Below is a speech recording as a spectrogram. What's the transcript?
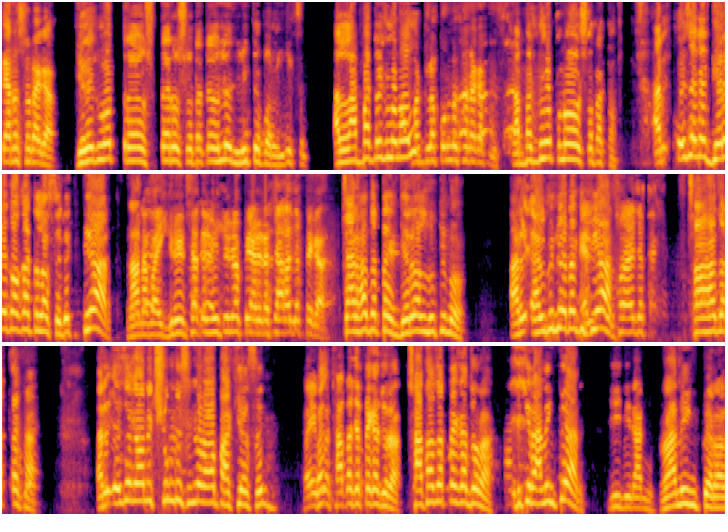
তেরোশো টাকা। যেগুলো তেরোশো টাকা হলে নিতে পারেন বুঝছেন আর লাভবাটেরগুলো ভাই পনেরোশো টাকা পিস লাভবারগুলো পনেরোশো টাকা। আর এই জায়গায় গেরে ককাটেল আছে এটা পেয়ার? না না ভাই গ্রের সাথে লুটিনো পেয়ার এটা চার হাজার টাকা। চার হাজার টাকা গেরে আর লুটিনো। আর অ্যালবিনিওটা কি পেয়ার? ছয় হাজার টাকা। ছয় হাজার টাকা। আর এই জায়গায় অনেক সুন্দর সুন্দর পাখি আছে। সাত হাজার টাকা জোড়া। সাত হাজার টাকা জোড়া। এটা কি রানিং পেয়ার জি জি রানি রানিং পেয়ার আর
